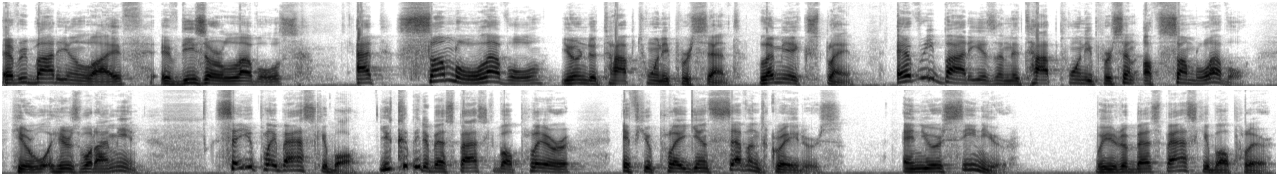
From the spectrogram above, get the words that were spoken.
Everybody in life, if these are levels, at some level, you're in the top 20%. Let me explain. Everybody is in the top 20% of some level. Here, here's what I mean. Say you play basketball. You could be the best basketball player if you play against seventh graders and you're a senior, but you're the best basketball player.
